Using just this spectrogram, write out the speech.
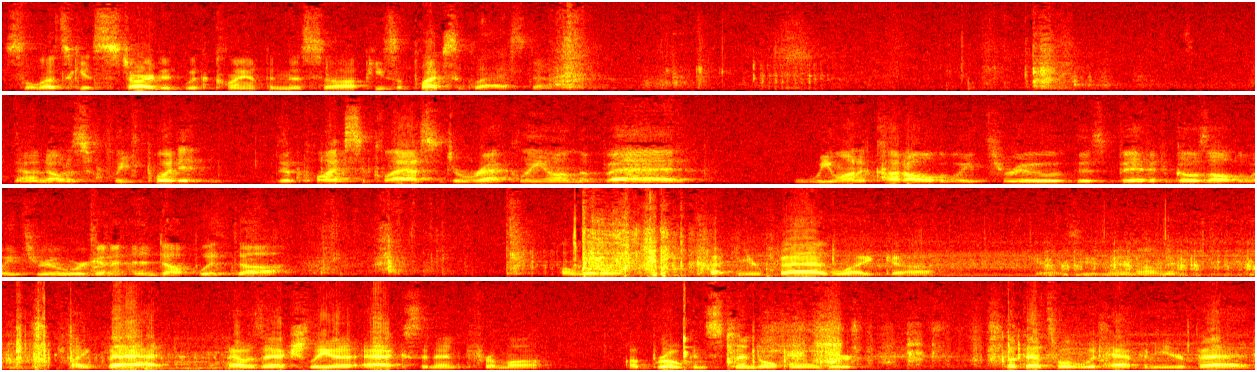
So let's get started with clamping this uh, piece of plexiglass down. Now notice if we put it, the plexiglass directly on the bed, we want to cut all the way through. This bit, if it goes all the way through, we're going to end up with uh, a little cut in your bed like, uh, here zoom in on it like that. That was actually an accident from a, a broken spindle holder, but that's what would happen to your bed.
